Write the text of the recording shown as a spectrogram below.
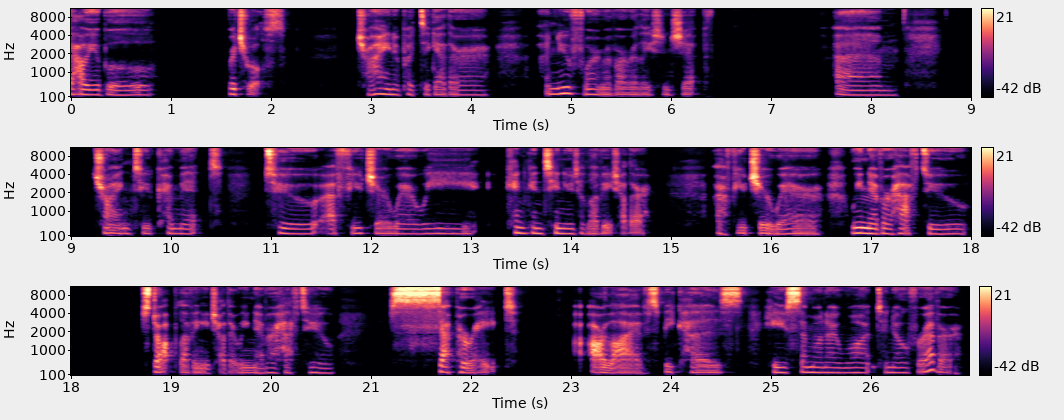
valuable rituals, trying to put together a new form of our relationship, um, trying to commit to a future where we can continue to love each other, a future where we never have to stop loving each other. We never have to separate our lives because he's someone I want to know forever.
